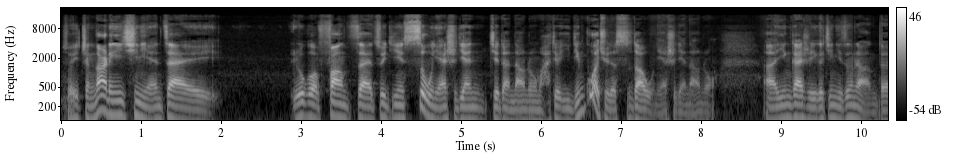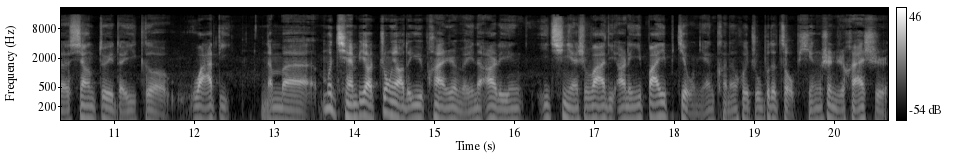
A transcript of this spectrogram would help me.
所以，整个2017年在如果放在最近四五年时间阶段当中吧，就已经过去的四到五年时间当中，呃，应该是一个经济增长的相对的一个洼地。那么目前比较重要的预判认为呢，二零一七年是洼地，二零一八一九年可能会逐步的走平，甚至还是，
